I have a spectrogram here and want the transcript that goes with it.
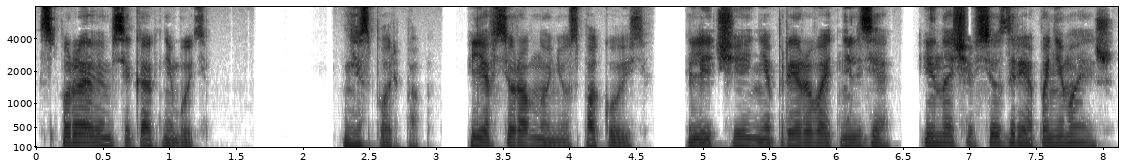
Справимся как-нибудь». «Не спорь, пап, я все равно не успокоюсь. Лечение прерывать нельзя, иначе все зря, понимаешь?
